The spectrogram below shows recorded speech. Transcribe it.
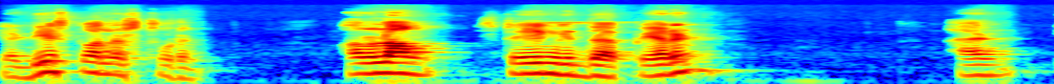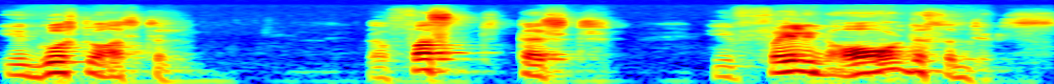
a day scholar student, all along staying with the parent and he goes to hostel. The first test, he failed in all the subjects.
